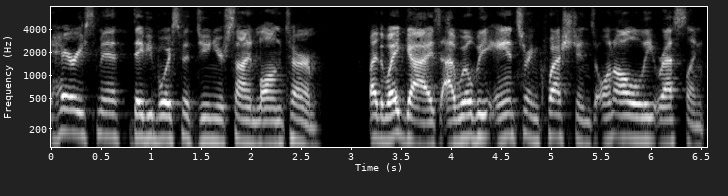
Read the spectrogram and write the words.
Harry Smith, Davy Boy Smith Jr. signed long term. By the way, guys, I will be answering questions on All Elite Wrestling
